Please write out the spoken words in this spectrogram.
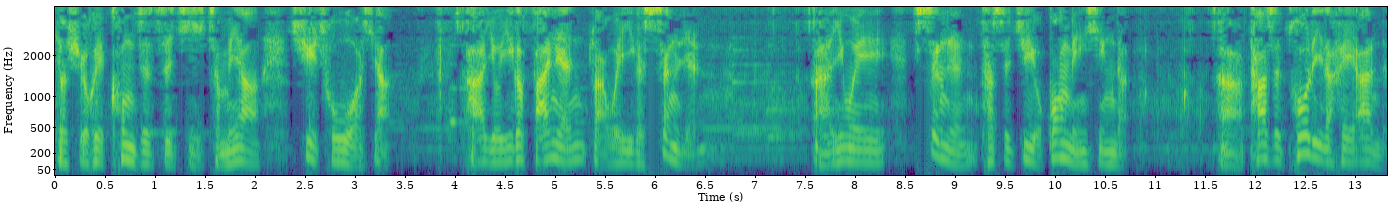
要学会控制自己，怎么样去除我相啊？有一个凡人转为一个圣人啊，因为圣人他是具有光明心的啊，他是脱离了黑暗的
